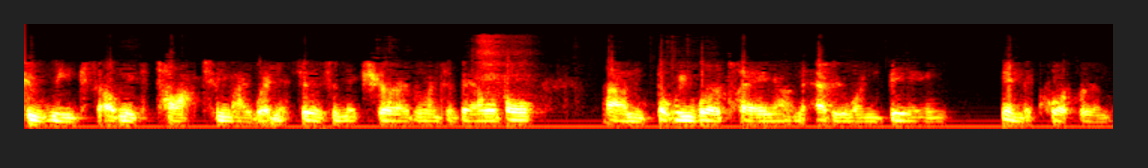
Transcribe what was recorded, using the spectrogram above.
two weeks, I'll need to talk to my witnesses and make sure everyone's available. Um, but we were planning on everyone being in the courtroom.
